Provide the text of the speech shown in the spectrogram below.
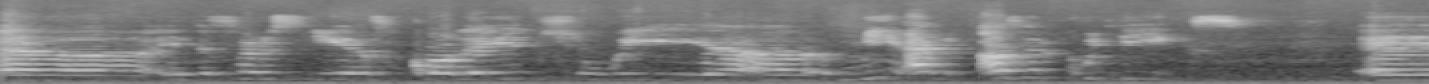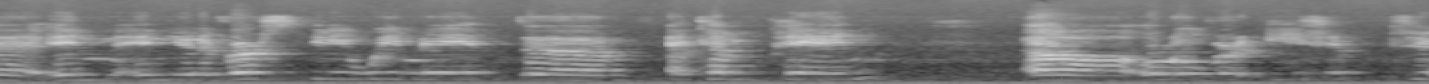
uh, in the first year of college, we, uh, me and other colleagues uh, in, in university, we made uh, a campaign uh, all over Egypt to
